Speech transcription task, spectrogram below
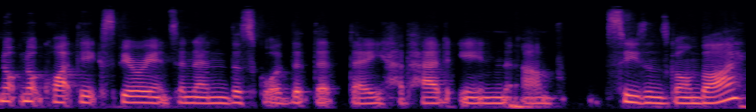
not not quite the experience and then the squad that that they have had in um, seasons gone by.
